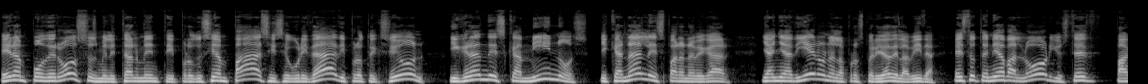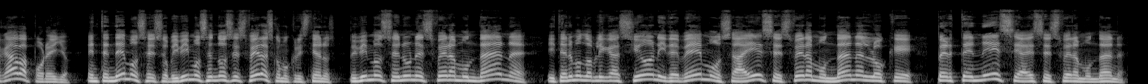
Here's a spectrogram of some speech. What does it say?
Eran poderosos militarmente y producían paz y seguridad y protección y grandes caminos y canales para navegar y añadieron a la prosperidad de la vida. Esto tenía valor y usted pagaba por ello. Entendemos eso. Vivimos en dos esferas como cristianos. Vivimos en una esfera mundana y tenemos la obligación y debemos a esa esfera mundana lo que pertenece a esa esfera mundana.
